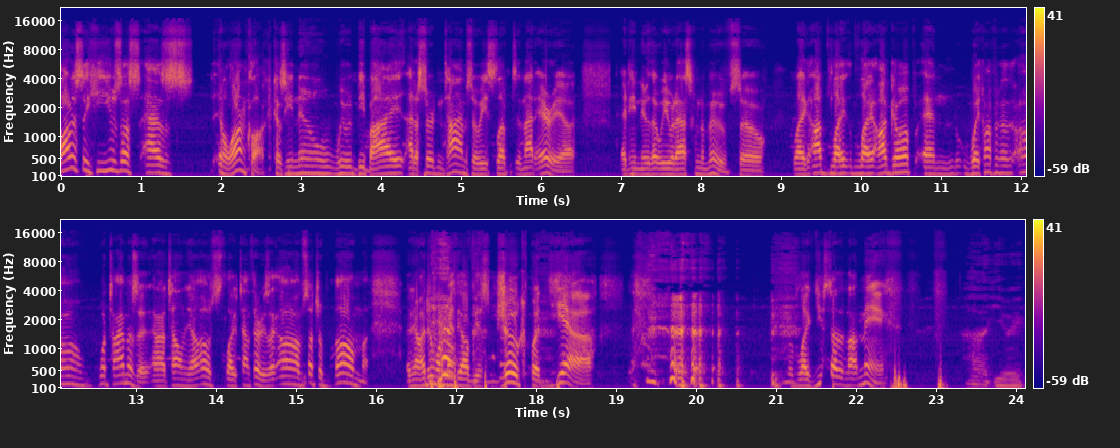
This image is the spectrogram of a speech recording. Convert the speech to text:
honestly, he used us as an alarm clock because he knew we would be by at a certain time, so he slept in that area, and he knew that we would ask him to move. So Like I'd like like I'd go up and wake him up and go, oh, what time is it? And I'd tell him, yeah, oh, it's like ten thirty. He's like, oh, I'm such a bum. And, you know, I didn't want to make the obvious joke, but yeah, like you said it, not me. uh, Huey.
